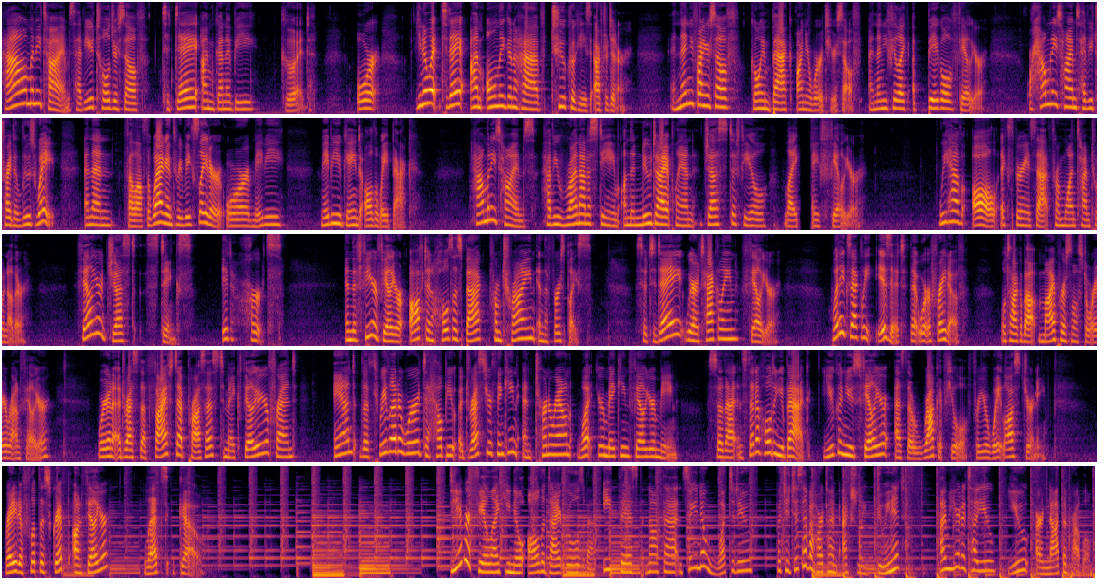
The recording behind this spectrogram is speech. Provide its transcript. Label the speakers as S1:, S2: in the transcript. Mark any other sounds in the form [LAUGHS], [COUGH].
S1: How many times have you told yourself, today I'm going to be good? Or, you know what, today I'm only going to have two cookies after dinner. And then you find yourself going back on your word to yourself. And then you feel like a big old failure. Or how many times have you tried to lose weight and then fell off the wagon three weeks later? Or maybe, maybe you gained all the weight back. How many times have you run out of steam on the new diet plan just to feel like a failure? We have all experienced that from one time to another. Failure just stinks. It hurts. And the fear of failure often holds us back from trying in the first place. So today we are tackling failure. What exactly is it that we're afraid of? We'll talk about my personal story around failure. We're going to address the five step process to make failure your friend and the three letter word to help you address your thinking and turn around what you're making failure mean so that instead of holding you back, you can use failure as the rocket fuel for your weight loss journey. Ready to flip the script on failure? Let's go. Do you ever feel like you know all the diet rules about eat this, but not that, and so you know what to do, but you just have a hard time actually doing it? I'm here to tell you, you are not the problem.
